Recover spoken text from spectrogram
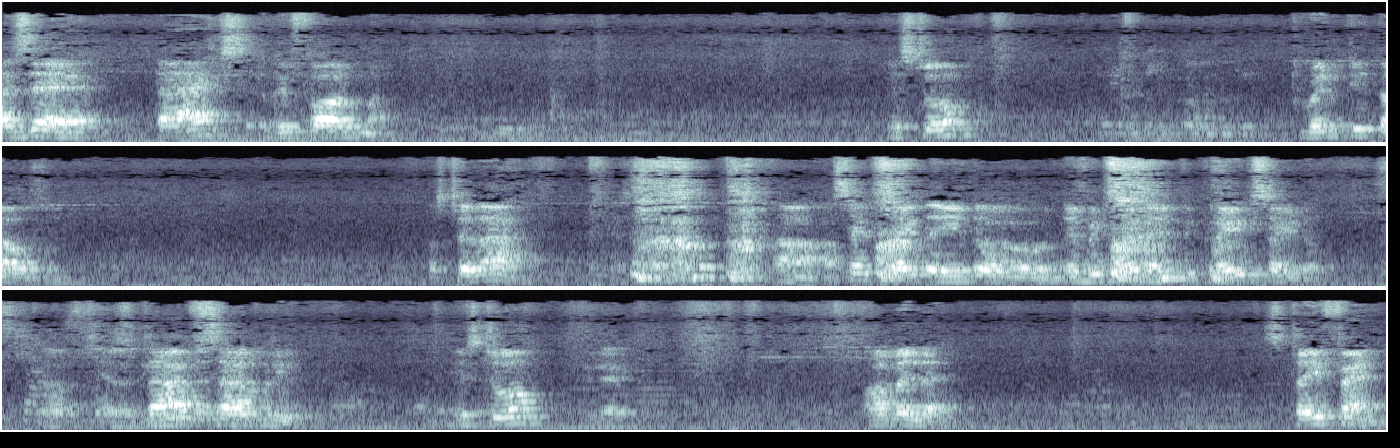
as a tax reformer ಎಷ್ಟು? ಟ್ವೆಂಟಿ ತೌಸಂಡ್ ಅಷ್ಟೇನಾ? ಅಸೆಟ್ ಸೈಡ್ ಇದು ಡೆಬಿಟ್ ಸೈಡ್ ಆಯ್ತು ಕ್ರೆಡಿಟ್ ಸೈಡ್ ಸ್ಟಾಫ್ ಸ್ಯಾಲ್ರಿ ಎಷ್ಟು? ಆಮೇಲೆ stipend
